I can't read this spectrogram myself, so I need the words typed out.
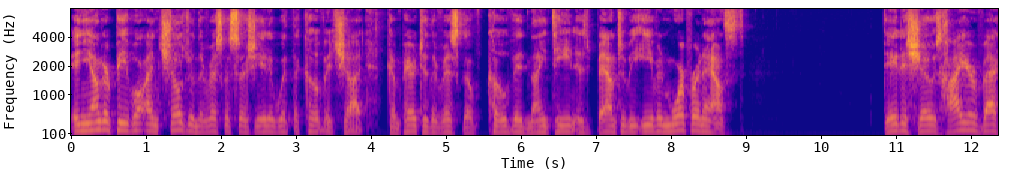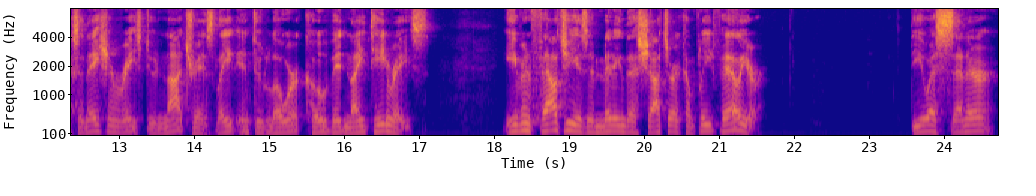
In younger people and children, the risk associated with the COVID shot compared to the risk of COVID 19 is bound to be even more pronounced. Data shows higher vaccination rates do not translate into lower COVID 19 rates. Even Fauci is admitting the shots are a complete failure. The U.S. Center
